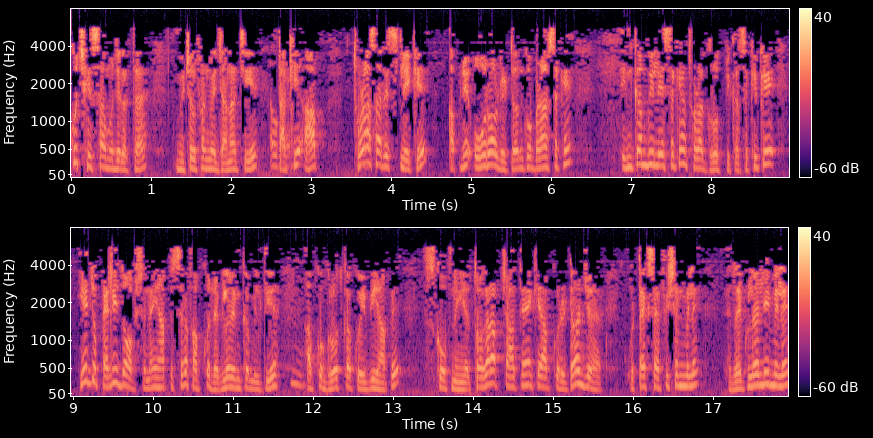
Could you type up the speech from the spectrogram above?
कुछ हिस्सा मुझे लगता है म्यूचुअल फंड में जाना चाहिए okay. ताकि आप थोड़ा सा रिस्क लेके अपने ओवरऑल रिटर्न को बढ़ा सकें इनकम भी ले सकें और थोड़ा ग्रोथ भी कर सकें क्योंकि ये जो पहली दो ऑप्शन है यहाँ पे सिर्फ़ आपको रेगुलर इनकम मिलती है hmm. आपको ग्रोथ का कोई भी यहाँ पे स्कोप नहीं है तो अगर आप चाहते हैं कि आपको रिटर्न जो है वो टैक्स एफिशिएंट मिले रेगुलरली मिले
